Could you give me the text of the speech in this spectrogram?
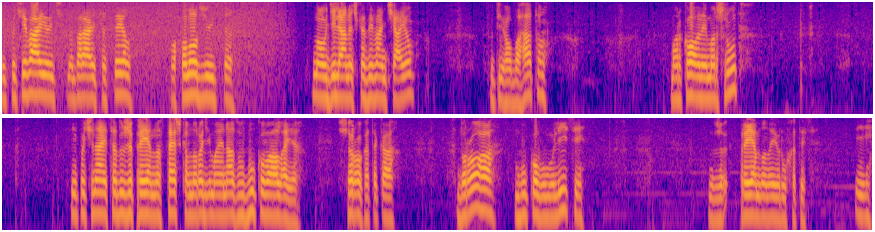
Відпочивають, набираються сил, охолоджуються. Знову діляночка з іван-чаєм. Тут його багато. Маркований маршрут. І починається дуже приємна стежка. В народі має назву Букова алея. Широка така дорога в буковому лісі. Дуже приємно нею рухатись. І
